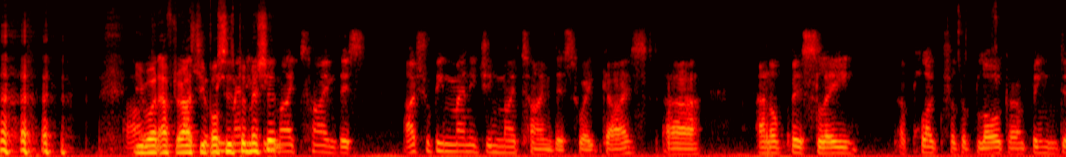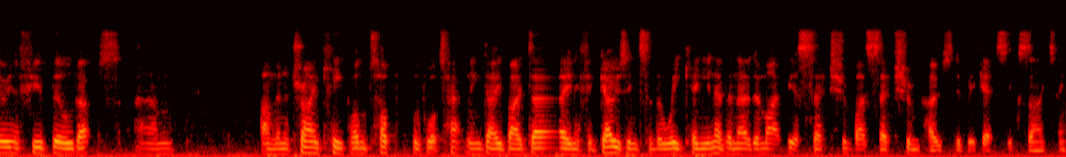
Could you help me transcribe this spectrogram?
you won't have to ask your boss's permission. My time this. I shall be managing my time this week, guys. Uh, and obviously a plug for the blog. I've been doing a few build-ups. Um, I'm going to try and keep on top of what's happening day by day. And if it goes into the weekend, you never know. There might be a session by session post if it gets exciting.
